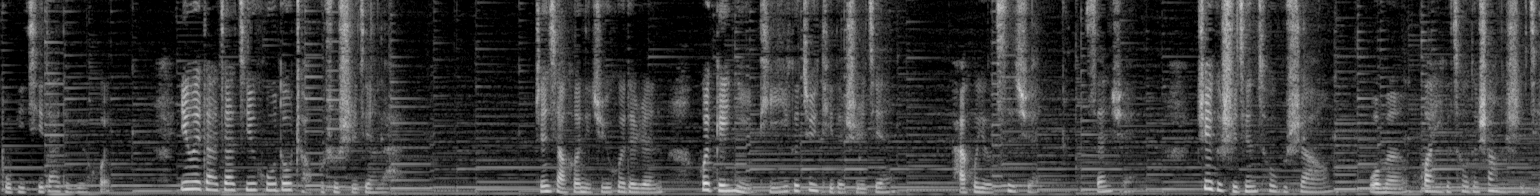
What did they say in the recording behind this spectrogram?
不必期待的约会，因为大家几乎都找不出时间来。真想和你聚会的人会给你提一个具体的时间，还会有次选、三选，这个时间凑不上，我们换一个凑得上的时间。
